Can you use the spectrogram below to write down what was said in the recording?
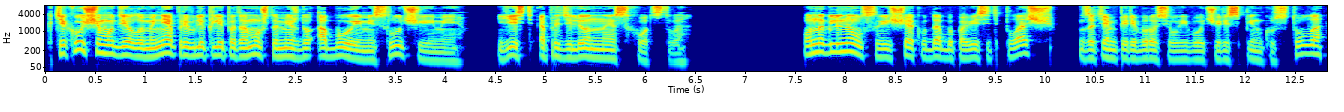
К текущему делу меня привлекли потому, что между обоими случаями есть определенное сходство. Он наглянулся, ища, куда бы повесить плащ, затем перебросил его через спинку стула,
